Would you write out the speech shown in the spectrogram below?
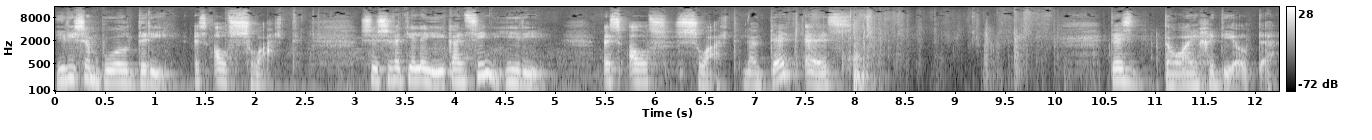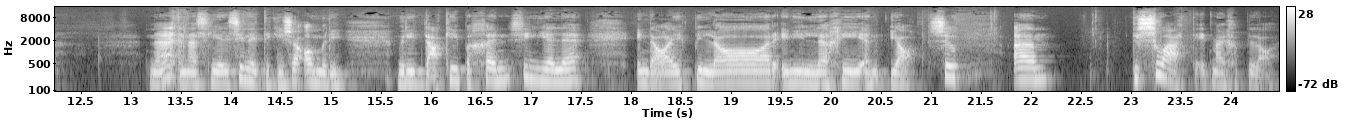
hierdie simbool 3 is al swart. So soos wat julle hier kan sien, hierdie is als swart. Nou dit is dis daai gedeelte. Né? En as jy sien het ek hier so al met die met die dakkie begin, sien julle en daai pilaar en die liggie en ja, so ehm um, die swart het my gepla.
